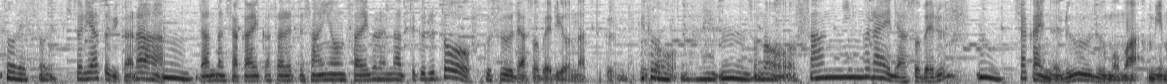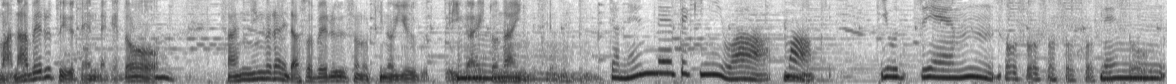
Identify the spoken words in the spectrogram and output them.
そうですそうです。一人遊びからうん。だんだん社会化されて34歳ぐらいになってくると複数で遊べるようになってくるんだけどそうですよね。うん。その3人ぐらいで遊べるうん。社会のルールも、ま、学べるという点だけど、うん。3人ぐらいで遊べるその木の遊具って意外とないんですよね、じゃあ年齢的にはまあ幼稚園そうそうそうそうそうそう。年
